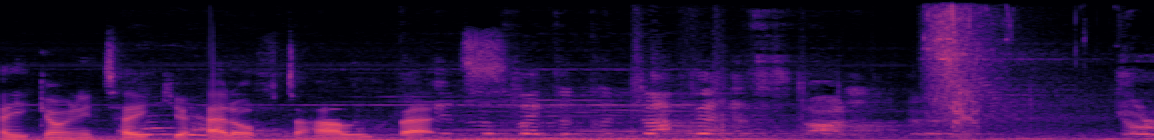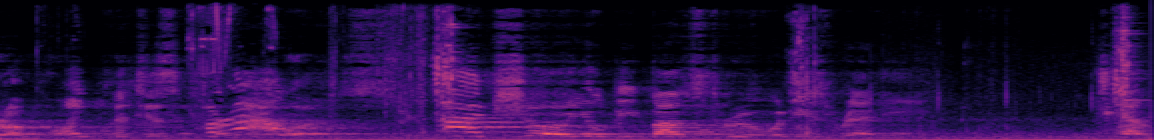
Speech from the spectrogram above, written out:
Are you going to take your hat off to Harley Bats? Like. Your appointment is for hours. I'm sure you'll be buzzed through when he's ready. Tell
